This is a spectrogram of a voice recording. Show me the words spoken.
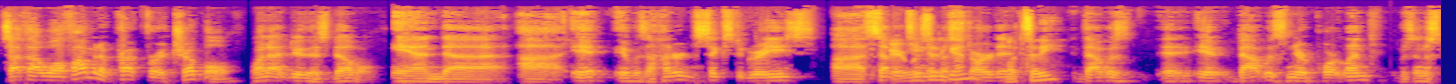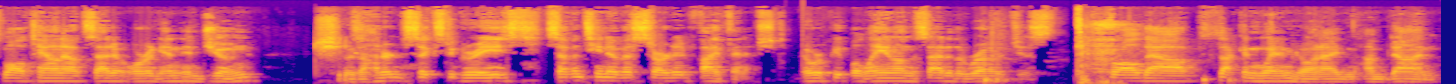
So I thought, well, if I'm going to prep for a triple, why not do this double? And uh, uh, it it was 106 degrees. Uh, 17 of us started. What city? That was it, it, that was near Portland. It was in a small town outside of Oregon in June. Jeez. It was 106 degrees. 17 of us started, five finished. There were people laying on the side of the road, just crawled out, sucking wind, going, I, am done.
